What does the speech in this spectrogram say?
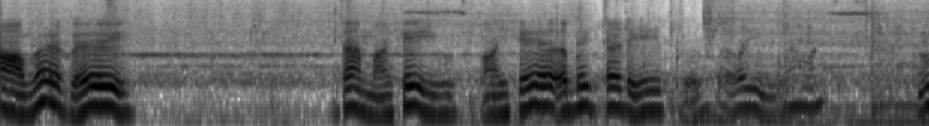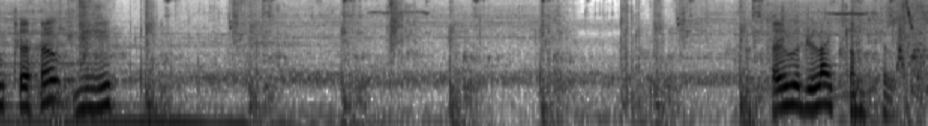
Ah, baby. Damn, I hear you. I hear a big daddy. Where are you? I want you to help me. I would like some help.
